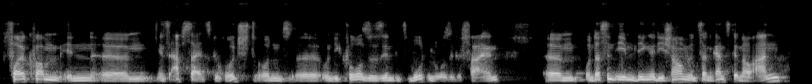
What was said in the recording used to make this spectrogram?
vollkommen in, ähm, ins Abseits gerutscht und, äh, und die Kurse sind ins Bodenlose gefallen. Ähm, und das sind eben Dinge, die schauen wir uns dann ganz genau an,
